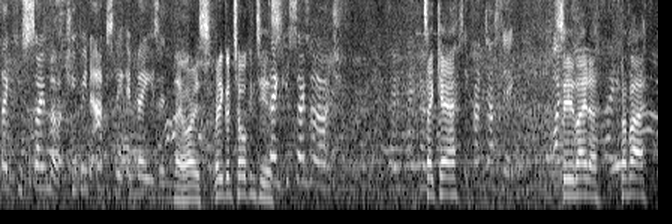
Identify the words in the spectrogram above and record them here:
Thank you so much. You've been absolutely amazing. No worries. Really good talking to you. Thank you so much. Take care. Absolutely fantastic. See you later. Bye bye.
